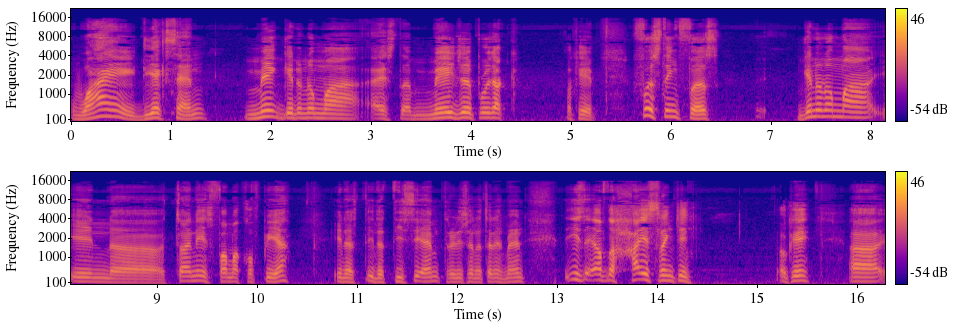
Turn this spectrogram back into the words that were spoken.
why DXN make Ganoderma as the major product? Okay, first thing first, Geronoma in uh, Chinese pharmacopoeia, in, a, in the TCM, traditional Chinese medicine, is of the highest ranking. Okay, uh,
